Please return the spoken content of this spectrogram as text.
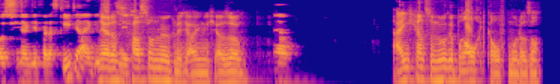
aus China geht, weil das geht ja eigentlich Ja, das ist nicht. fast unmöglich eigentlich. Also. Ja. Eigentlich kannst du nur gebraucht kaufen oder so.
